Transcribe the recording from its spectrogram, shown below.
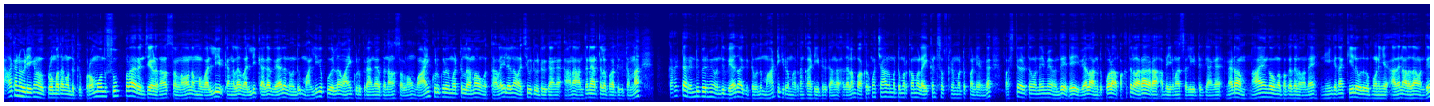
நாளைக்கான வீடியோக்கு ஒரு ப்ரோமோ தாங்க வந்திருக்கு. ப்ரோமோ வந்து சூப்பராக இருந்துச்சு. அப்படி தான் சொல்லணும். நம்ம வள்ளி இருக்காங்களா வள்ளிக்காக வேலன் வந்து மல்லிகைப்பூ எல்லாம் வாங்கி கொடுக்குறாங்க அப்படின்னு தான் சொல்லணும். வாங்கி கொடுக்குறது மட்டும் இல்லாமல் அவங்க தலையிலலாம் வச்சு விட்டுக்கிட்டு இருக்காங்க. ஆனால் அந்த நேரத்தில் பார்த்துக்கிட்டோம்னா கரெக்டாக ரெண்டு பேருமே வந்து வேதா கிட்ட வந்து மாட்டிக்கிற மாதிரி தான் காட்டிக்கிட்டு இருக்காங்க. அதெல்லாம் பார்க்குறப்போ சேனல் மட்டும் மறக்காமல் லைக் அண்ட் சப்ஸ்கிரைப் மட்டும் பண்ணிடுங்க ஃபஸ்ட்டு எடுத்த உடனேயுமே வந்து டேய் வேலை அங்கிட்டு போடா பக்கத்தில் வராதடா அப்படிங்கிற மாதிரி சொல்லிக்கிட்டு இருக்காங்க. மேடம் நான் எங்கே உங்கள் பக்கத்தில் வந்தேன்? நீங்கள் தான் கீழே விழுக போனீங்க. அதனால தான் வந்து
